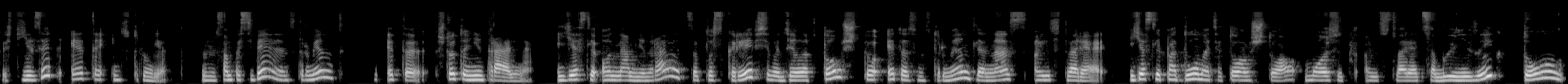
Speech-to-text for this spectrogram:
То есть язык — это инструмент. Сам по себе инструмент — это что-то нейтральное если он нам не нравится, то, скорее всего, дело в том, что этот инструмент для нас олицетворяет. Если подумать о том, что может олицетворять собой язык, то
